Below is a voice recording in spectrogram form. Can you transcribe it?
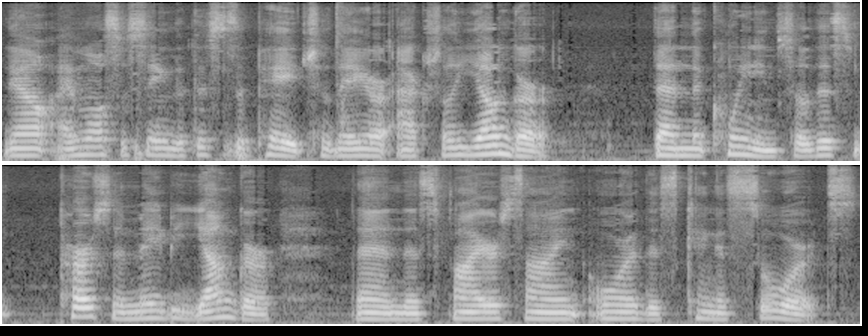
Now, I'm also seeing that this is a page, so they are actually younger than the queen. So this person may be younger than this fire sign or this king of swords.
